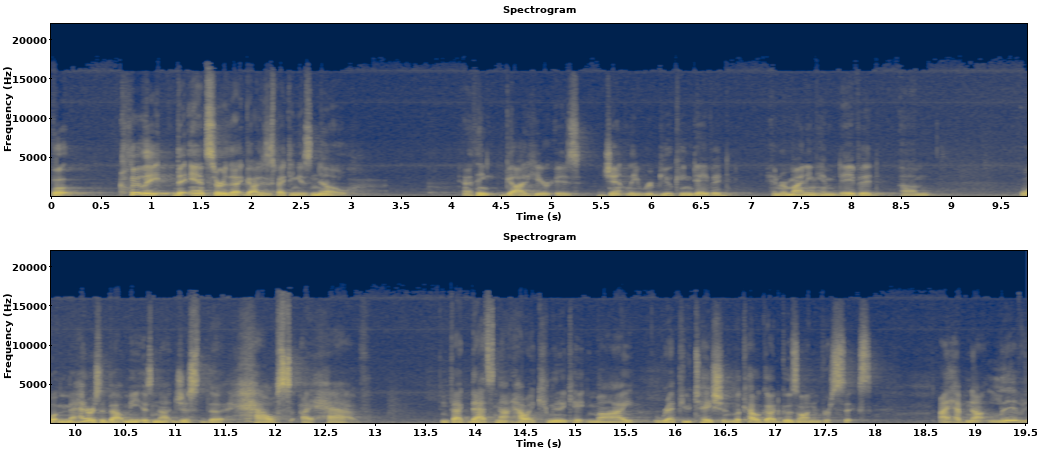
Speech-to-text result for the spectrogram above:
But clearly, the answer that God is expecting is no. And I think God here is gently rebuking David and reminding him, David, um, what matters about me is not just the house I have. In fact, that's not how I communicate my reputation. Look how God goes on in verse 6. I have not lived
